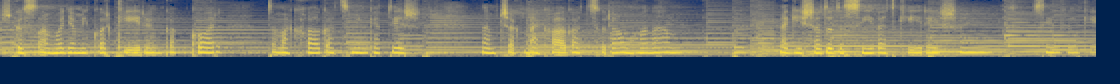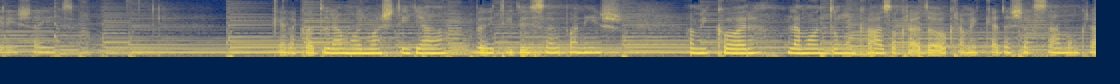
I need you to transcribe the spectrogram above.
és köszönöm, hogy amikor kérünk, akkor te meghallgatsz minket, és nem csak meghallgatsz, Uram, hanem meg is adod a szívet kérésünk, szívünk kéréseit. Kérlek add, Uram, hogy most így a bőt időszakban is, amikor lemondunk azokra a dolgokra, amik kedvesek számunkra,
